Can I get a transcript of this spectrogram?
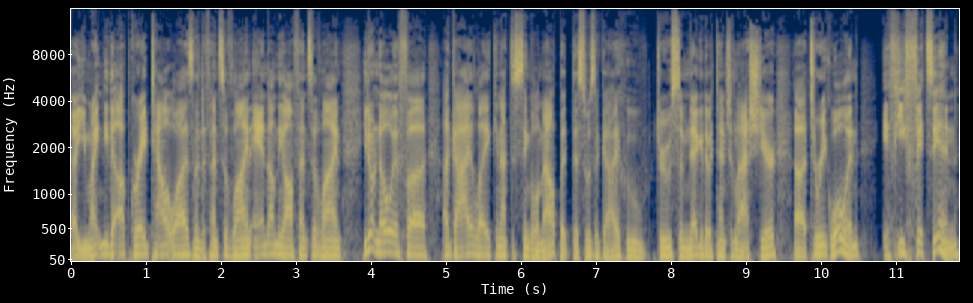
Uh, you might need to upgrade talent wise on the defensive line and on the offensive line. You don't know if uh, a guy like, and not to single him out, but this was a guy who drew some negative attention last year, uh, Tariq Woolen, if he fits in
